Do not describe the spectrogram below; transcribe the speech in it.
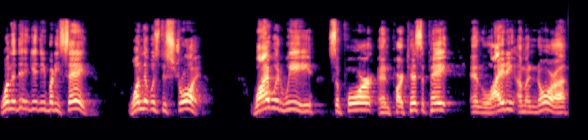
One that didn't get anybody saved, one that was destroyed. Why would we support and participate in lighting a menorah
